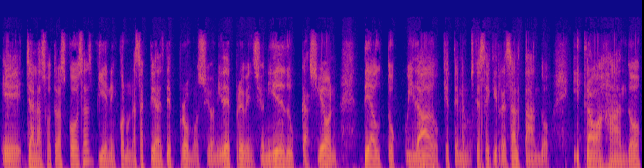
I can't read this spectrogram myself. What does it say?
Eh, ya las otras cosas vienen con unas actividades de promoción y de prevención y de educación, de autocuidado que tenemos que seguir resaltando y trabajando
